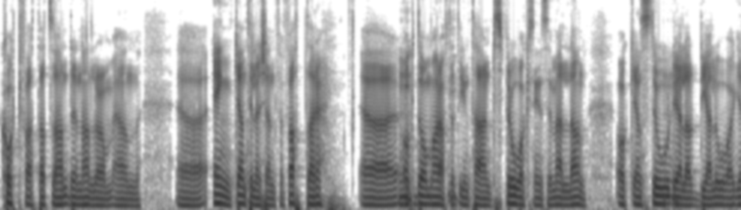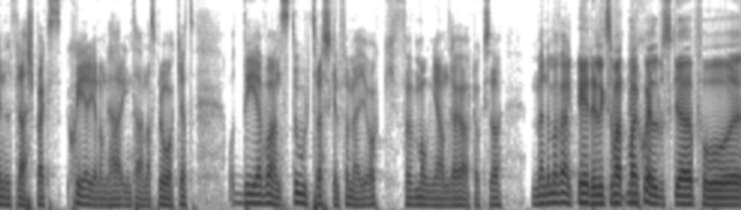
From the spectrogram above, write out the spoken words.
kortfattat så han, den handlar om en eh, änkan till en känd författare. Eh, Och de har haft ett internt språk sinsemellan. Och en stor Mm. del av dialogen i Flashbacks sker genom det här interna språket. Och det var en stor tröskel för mig och för många andra jag hört också. Men när man väl... Är det liksom att man själv ska få,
